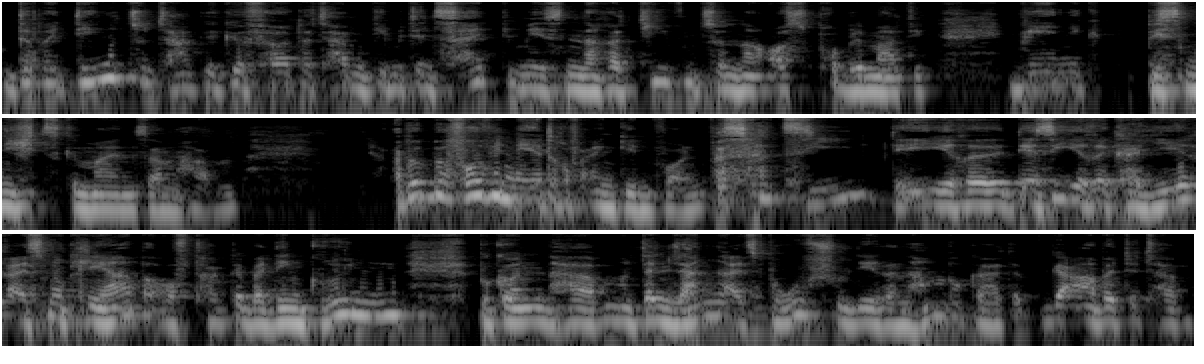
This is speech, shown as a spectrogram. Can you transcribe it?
und dabei Dinge zutage gefördert haben, die mit den zeitgemäßen Narrativen zur Nahostproblematik wenig bis nichts gemeinsam haben. Aber bevor wir näher darauf eingehen wollen, was hat Sie, der, ihre, der Sie Ihre Karriere als Nuklearbeauftragter bei den Grünen begonnen haben und dann lange als Berufsschullehrer in Hamburg gearbeitet haben,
